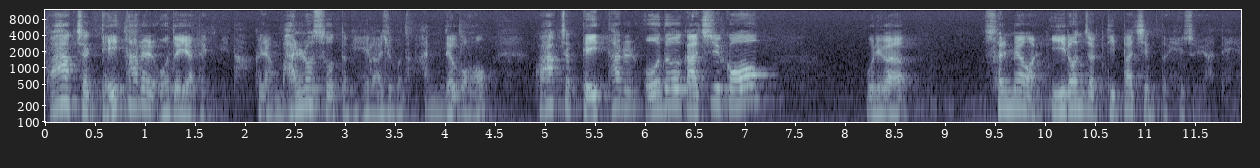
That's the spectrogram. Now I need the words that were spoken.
과학적 데이터를 얻어야 됩니다. 그냥 말로서 어떻게 해가지고는 안 되고 과학적 데이터를 얻어가지고 우리가 설명을 이론적 뒷받침도 해줘야 돼요.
